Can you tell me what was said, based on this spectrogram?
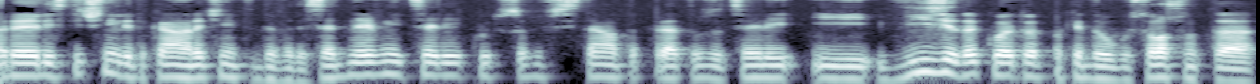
реалистични или така наречените 90-дневни цели, които са в системата приятел за цели и визията, което е пък е дългосрочната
